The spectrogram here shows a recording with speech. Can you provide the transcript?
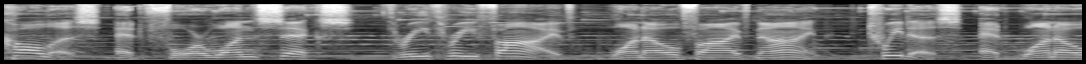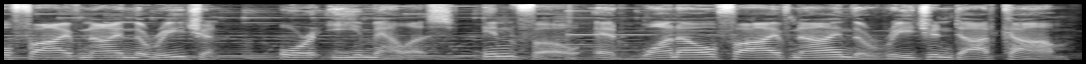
Call us at 416 335 1059. Tweet us at 1059 The Region or email us info at 1059theregion.com.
